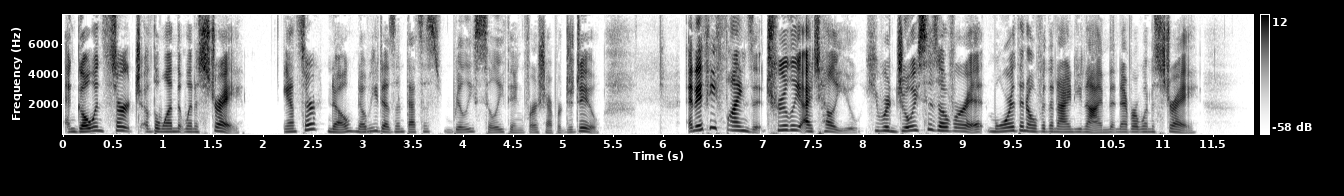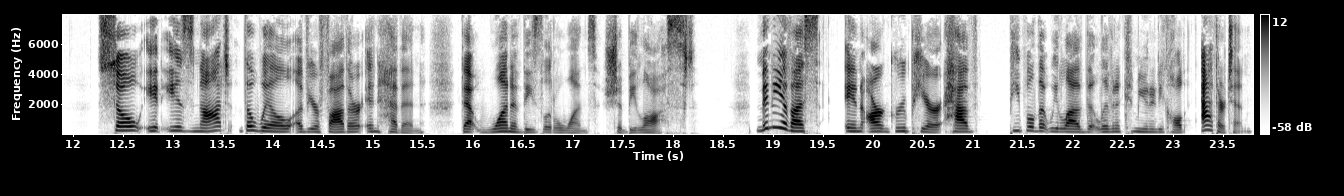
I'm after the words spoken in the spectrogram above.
and go in search of the one that went astray? Answer No, no, he doesn't. That's a really silly thing for a shepherd to do. And if he finds it, truly I tell you, he rejoices over it more than over the 99 that never went astray. So it is not the will of your Father in heaven that one of these little ones should be lost. Many of us in our group here have people that we love that live in a community called Atherton.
